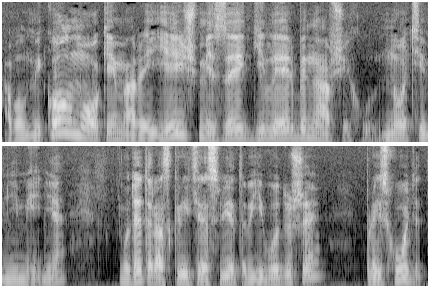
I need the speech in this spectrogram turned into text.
А вол Микол Мокем Арейеш Мизе Гилербенавшиху. Но, тем не менее, вот это раскрытие света в его душе происходит.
